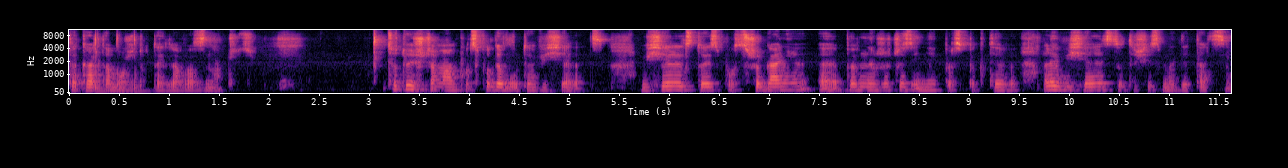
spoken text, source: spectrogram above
ta karta może tutaj dla Was znaczyć. Co tu jeszcze mam? Pod spodem był ten wisielec. Wisielec to jest postrzeganie e, pewnych rzeczy z innej perspektywy, ale wisielec to też jest medytacja.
